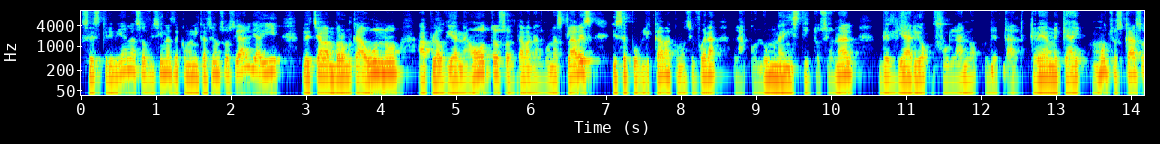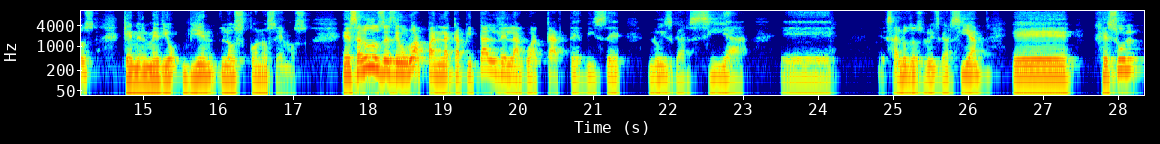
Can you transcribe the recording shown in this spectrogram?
se escribía en las oficinas de comunicación social y ahí le echaban bronca a uno, aplaudían a otro, soltaban algunas claves y se publicaba como si fuera la columna institucional del diario fulano de tal. Créame que hay muchos casos que en el medio bien los conocemos. Eh, saludos desde Europa, en la capital del aguacate, dice Luis García. Eh, saludos, Luis García. Eh, Jesús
